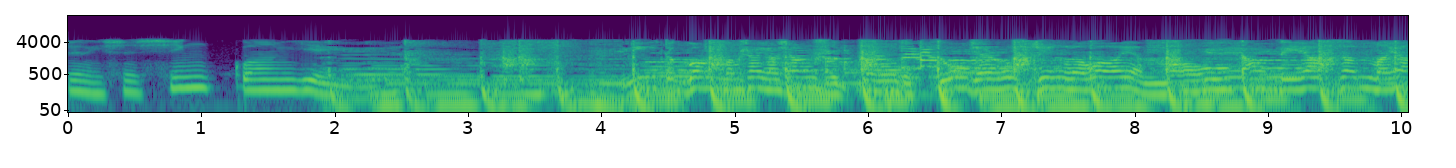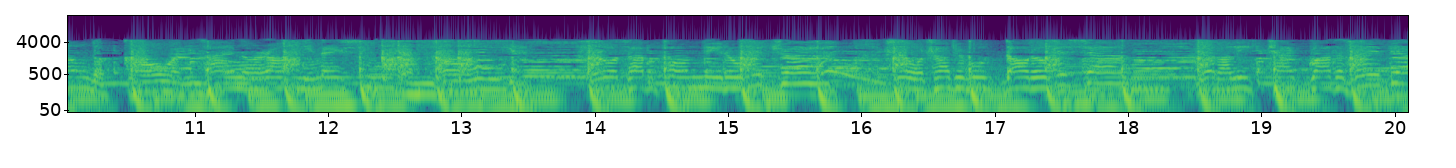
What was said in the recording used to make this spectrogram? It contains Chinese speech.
这里是星光夜雨。你的光芒闪耀像是篝火，逐渐入侵了我眼眸。到底要怎么样的口吻才能让你内心点头？是我猜不透你的味觉，我察觉不到的危险。别把离开挂在嘴边，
